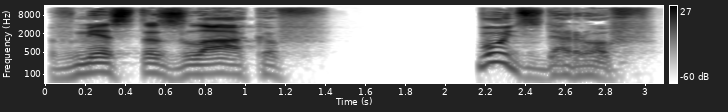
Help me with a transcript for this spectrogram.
вместо злаков. Будь здоров!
